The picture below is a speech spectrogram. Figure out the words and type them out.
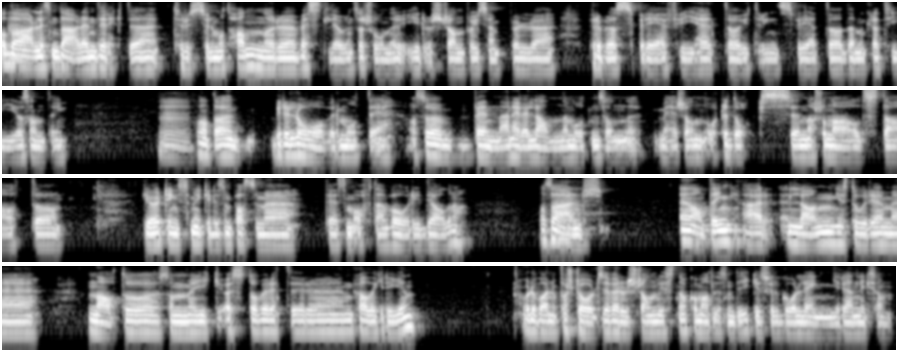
Og da mm. er, det liksom, da er det en direkte trussel mot han når vestlige organisasjoner i Russland f.eks. Eh, prøver å spre frihet og ytringsfrihet og demokrati og sånne ting. Mm. Sånn da blir det lover mot det. Og så vender han hele landet mot en sånn mer sånn ortodoks nasjonalstat og gjør ting som ikke liksom passer med det som ofte er våre idealer. Da. Og så er en annen ting er en lang historie med Nato som gikk østover etter eh, den kalde krigen. Hvor det var en forståelse ved Russland visstnok om at liksom de ikke skulle gå lenger enn liksom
